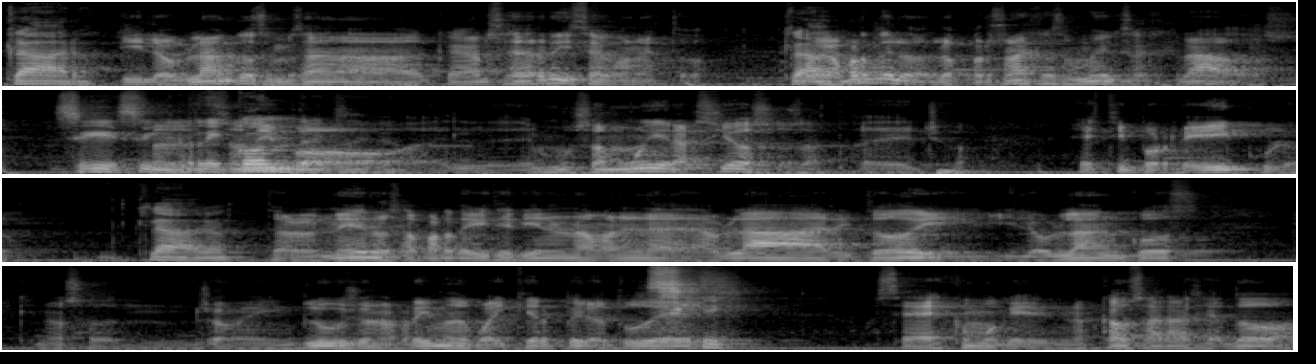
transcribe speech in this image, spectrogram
Claro, Y los blancos empezaron a cagarse de risa con esto. Claro. Porque aparte lo- los personajes son muy exagerados. sí, sí, son, son recontra. tipo- son muy graciosos hasta de hecho. Es tipo ridículo. Claro, los negros aparte viste tienen una manera de hablar y todo, y, y los blancos, que no son, yo me incluyo, nos reímos de cualquier pelotudez. Sí. O sea, es como que nos causa gracia todo,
